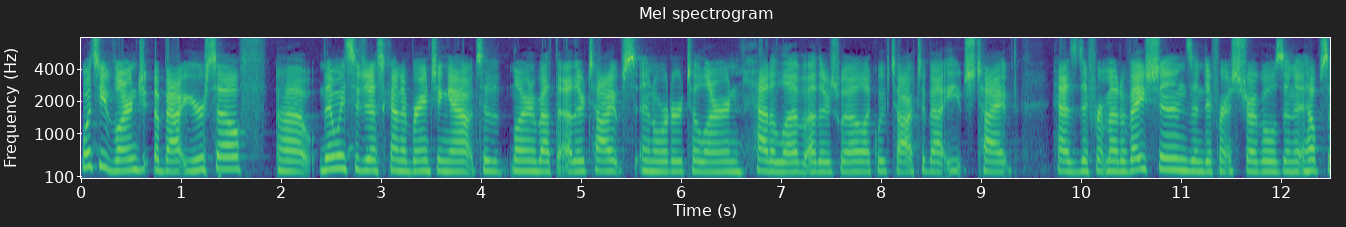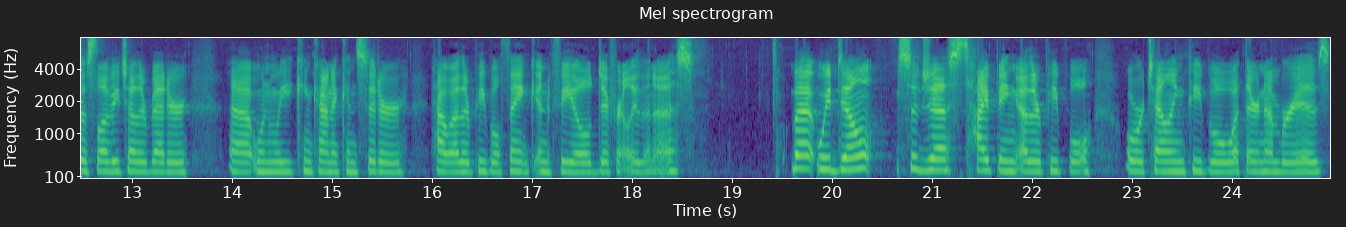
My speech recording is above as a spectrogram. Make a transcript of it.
Once you've learned about yourself, uh, then we suggest kind of branching out to learn about the other types in order to learn how to love others well. Like we've talked about, each type has different motivations and different struggles, and it helps us love each other better uh, when we can kind of consider how other people think and feel differently than us. But we don't suggest typing other people or telling people what their number is.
